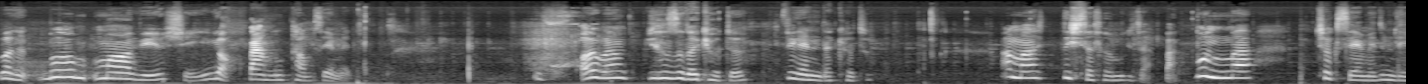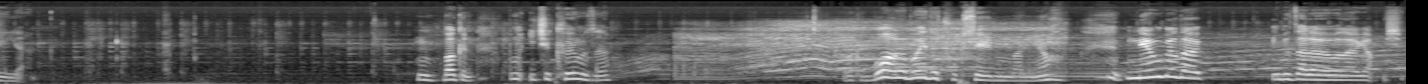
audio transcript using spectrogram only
Bakın bu mavi şeyi yok. Ben bunu tam sevmedim. Uf, arabanın hızı da kötü. Freni de kötü. Ama dış tasarımı güzel. Bak bunu da çok sevmedim değil yani. Hı, bakın bunun içi kırmızı. Bakın bu arabayı da çok sevdim ben ya. Niye bu kadar güzel arabalar yapmışım?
